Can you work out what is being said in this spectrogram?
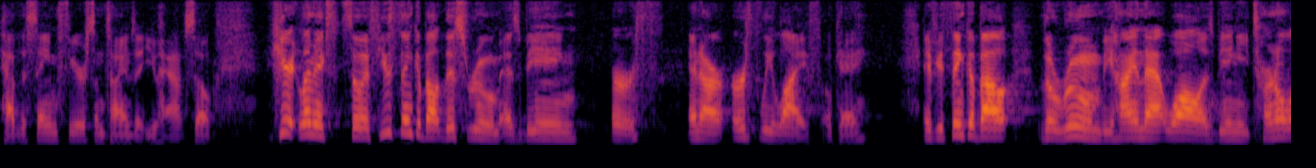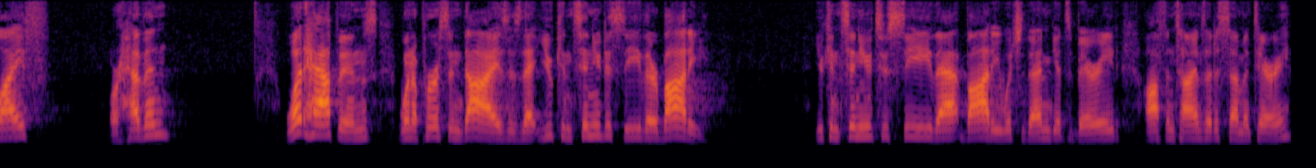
have the same fear sometimes that you have. So, here, let me, so if you think about this room as being earth, and our earthly life, okay? If you think about the room behind that wall as being eternal life or heaven, what happens when a person dies is that you continue to see their body. You continue to see that body, which then gets buried, oftentimes at a cemetery.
